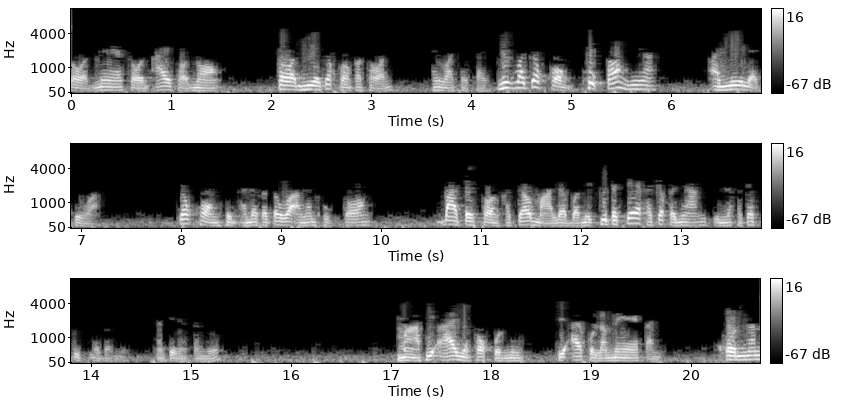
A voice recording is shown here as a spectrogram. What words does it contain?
สอนแม่สอนไอ้สอนน้องสอนเมียเจ้าของก็สอนให้ว่าใช่ใจนึกว่าเจ้าของถูกต้องเนี่ยอันนี้แหละจีว่า เจ้าของเห็นอันนั้นก็ต้องว่าอันนั้นถูกต้องบ้านไปสอนข้าเจ้าหมาแล้วแบัดนี้กินไปแก้ข้าเจ้าปัญญากินแล้วข้าเจ้าติดแล้วแบัดนี้นั่นเป็นอย่างนี้มาพี่ไอ้อย่างพ่อคนนึงพี่ไอ้คนละแม่กัน คนนั้น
